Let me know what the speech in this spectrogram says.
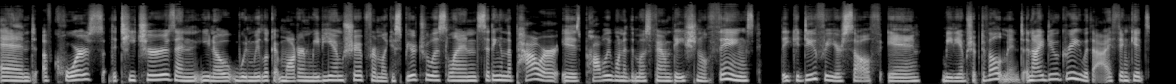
And of course, the teachers, and you know, when we look at modern mediumship from like a spiritualist lens, sitting in the power is probably one of the most foundational things that you could do for yourself in mediumship development. And I do agree with that. I think it's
